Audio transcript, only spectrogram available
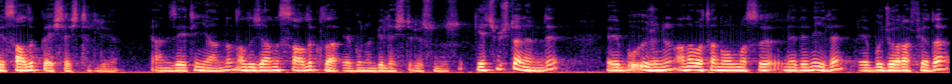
e, sağlıkla eşleştiriliyor. Yani zeytinyağından alacağınız sağlıkla e, bunu birleştiriyorsunuz. Geçmiş dönemde e, bu ürünün ana vatan olması nedeniyle e, bu coğrafyada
